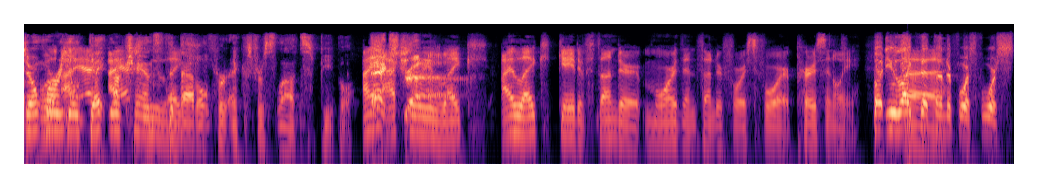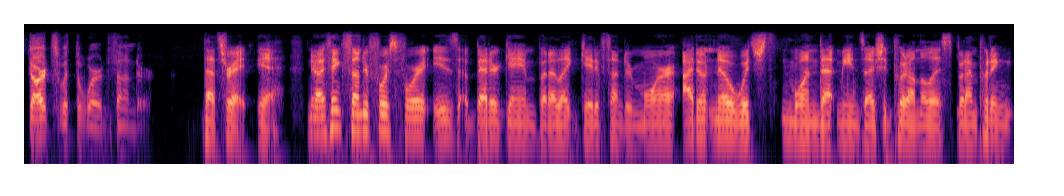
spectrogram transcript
Don't Well, worry, you'll I- get your actually chance to like- battle for extra slots, people. I Extra! actually like I like Gate of Thunder more than Thunder Force 4 personally. But you like that Uh, Thunder Force 4 starts with the word Thunder. That's right. Yeah. No, I think Thunder Force 4 is a better game, but I like Gate of Thunder more. I don't know which one that means I should put on the list, but I'm putting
